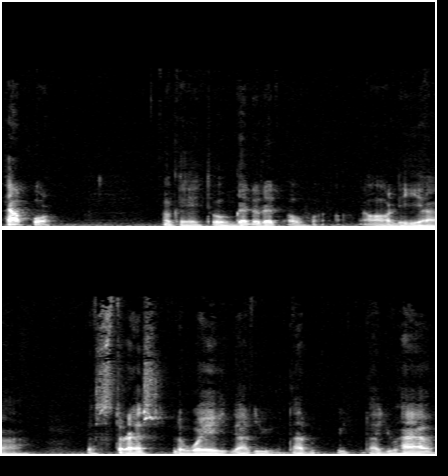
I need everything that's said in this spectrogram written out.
helpful. Okay to get rid of all the uh, the stress the weight that you that that you have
